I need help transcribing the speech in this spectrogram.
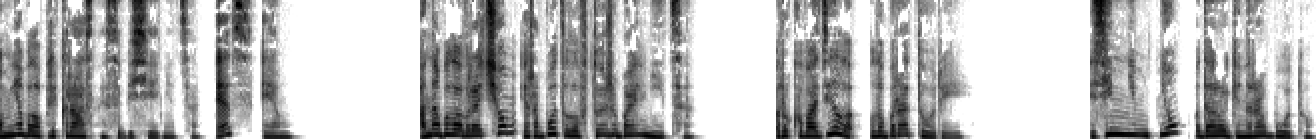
У меня была прекрасная собеседница, С.М. Она была врачом и работала в той же больнице. Руководила лабораторией. Зимним днем по дороге на работу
